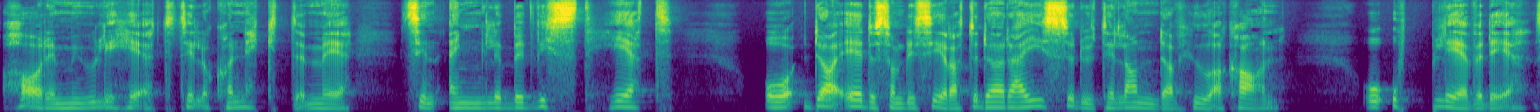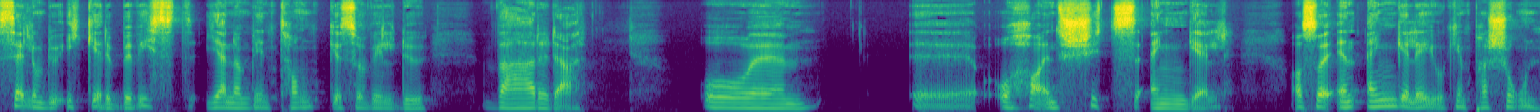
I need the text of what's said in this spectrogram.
har en mulighet til å connecte med sin englebevissthet. Og da er det som de sier, at da reiser du til landet av Huakan og opplever det. Selv om du ikke er det bevisst, gjennom din tanke så vil du være der. Og eh, eh, å ha en skytsengel Altså, en engel er jo ikke en person.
